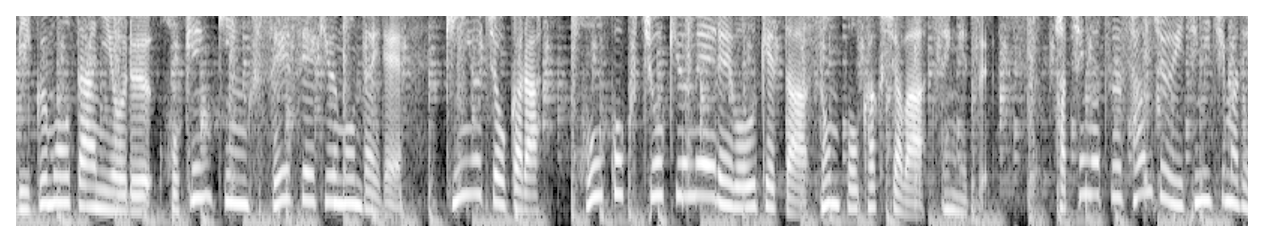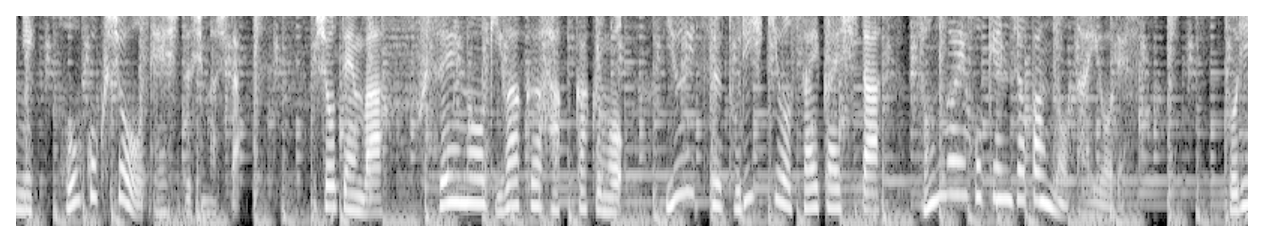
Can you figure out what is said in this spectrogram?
ビッグモーターによる保険金不正請求問題で金融庁から報告徴求命令を受けた損保各社は先月8月31日までに報告書を提出しました。焦点は不正の疑惑発覚後唯一取引を再開した損害保険ジャパンの対応です。取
